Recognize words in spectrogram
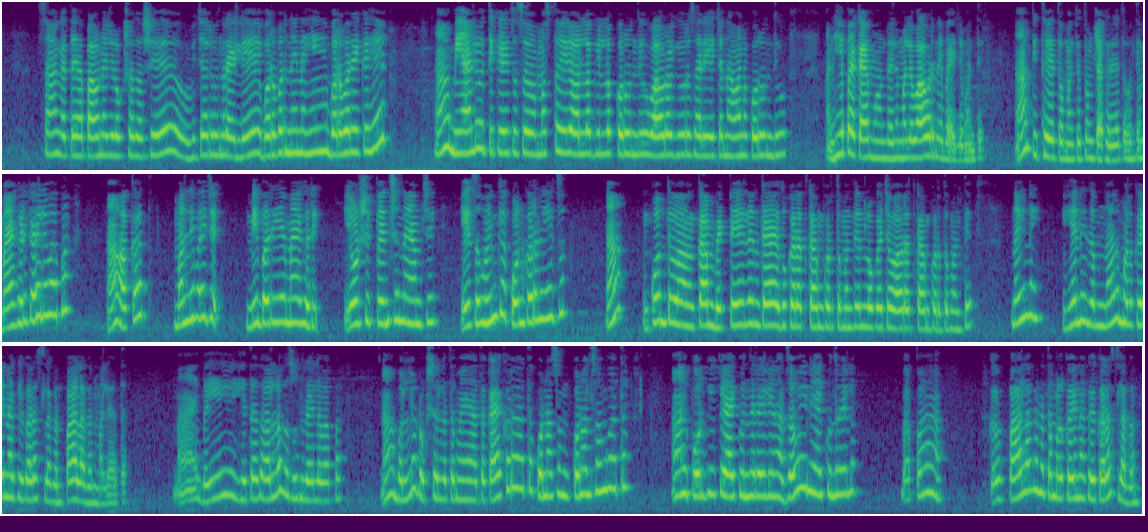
सांगा त्या पाहुण्याच्या लक्षात असे विचार होऊन राहिले. बरोबर नाही नाही बरोबर आहे का हे? हा मी आली होती काही तसं मस्त हिला अलग गिल्लग करून देऊ वावरा गिवरा सारे याच्या नावानं करून देऊ. आणि हे पाय काय म्हणून राहिले? मला वावर नाही पाहिजे म्हणते. हा तिथे येतो म्हणते तुमच्या घरी येतो म्हणते. माझ्या घरी काय बाबा? हा हकात? मला नाही पाहिजे. मी बरी आहे माझ्या घरी. एवढी पेन्शन आहे आमची. याचं होईन का? कोण करून यायचं? हां? कोणतं काम भेटते? येईल आणि काय? दुकानात काम करतो म्हणते लोकांच्या वावरात काम करतो म्हणते. नाही नाही. हे नाही जमणार. मला काही ना काही करावंच लागेल. पाहा लागेल मला आता. नाही बाई हे तर अलगच असून राहिलं बापा. हा बोललं डोक्याला तर मी आता काय करा आता? कोणा कोणाला सांगू आता? हा पोरगी काही ऐकून नाही राहिली ना? जाऊही नाही ऐकून राहिलं. बापा क- पाहा लागेल आता. मला काही ना काही करावंच लागेल.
